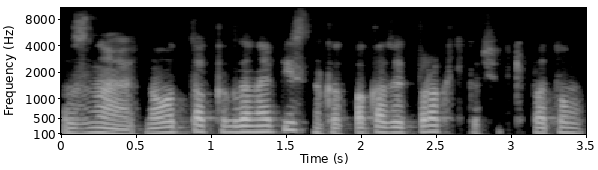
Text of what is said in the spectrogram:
знают. Но вот так, когда написано, как показывает практика, все-таки потом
